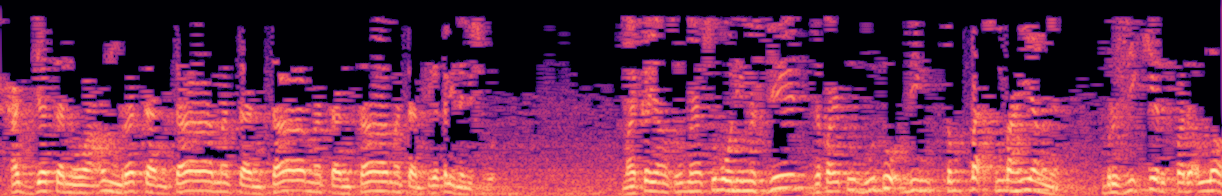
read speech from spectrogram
hajjatan wa umratan tamatan tamatan tamatan. Tiga kali Nabi sebut. Maka yang subuh di masjid lepas itu duduk di tempat sembahyangnya berzikir kepada Allah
